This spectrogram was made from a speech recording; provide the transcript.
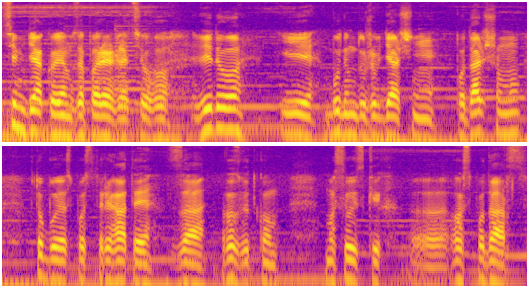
Всім дякуємо за перегляд цього відео і будемо дуже вдячні подальшому, хто буде спостерігати за розвитком мисливських е, господарств,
